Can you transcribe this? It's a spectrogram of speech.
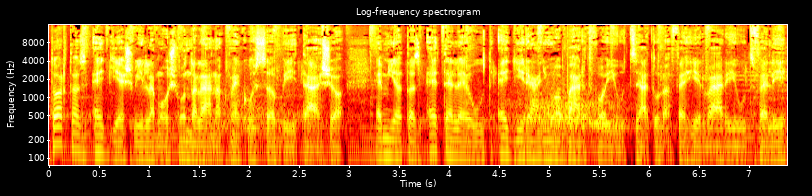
Tart az egyes villamos vonalának meghosszabbítása, emiatt az Etele út egyirányú a Bártfai utcától a Fehérvári út felé,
